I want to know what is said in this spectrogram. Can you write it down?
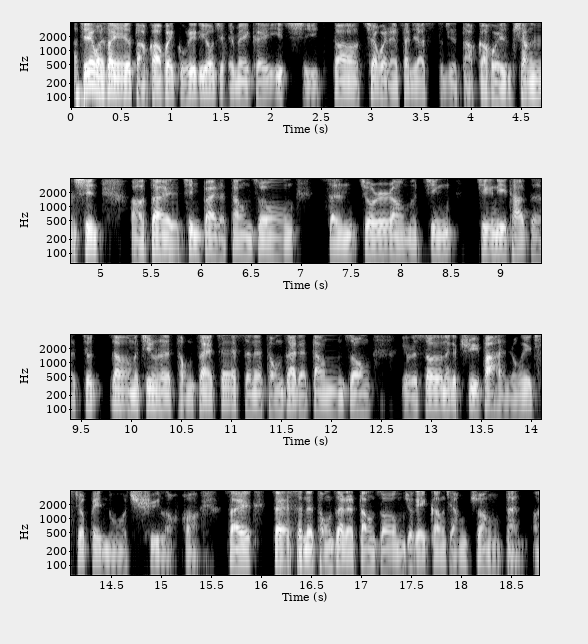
啊，今天晚上也有祷告会，鼓励弟兄姐妹可以一起到教会来参加自己的祷告会。相信啊，在敬拜的当中，神就让我们经经历他的，就让我们进入他的同在。在神的同在的当中，有的时候那个惧怕很容易就被挪去了哈。在在神的同在的当中，我们就可以刚强壮胆啊。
